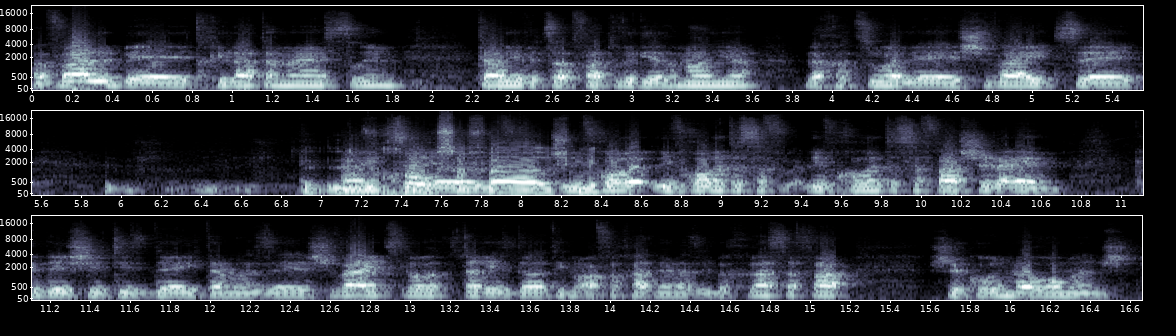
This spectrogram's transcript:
אבל בתחילת המאה ה-20 איטליה וצרפת וגרמניה לחצו על אה, שווייץ אה, לבחור אה, שפה רשמית? לבחור, לבחור, את השפ, לבחור את השפה שלהם כדי שהיא תזדהה איתם. אז שווייץ לא רצתה להזדהות עם אף אחת מהן, אז היא בחרה שפה שקוראים לה רומנש,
